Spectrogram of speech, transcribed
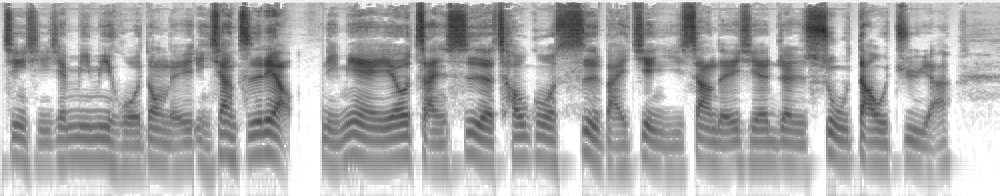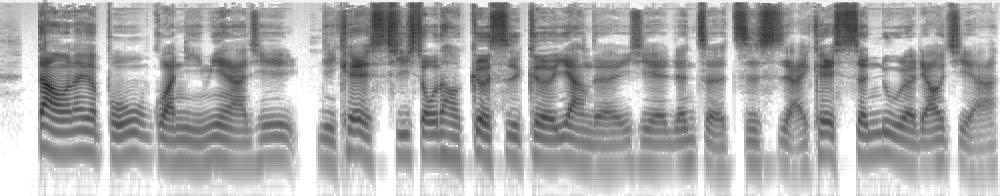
进行一些秘密活动的影像资料，里面也有展示了超过四百件以上的一些忍术道具啊。到那个博物馆里面啊，其实你可以吸收到各式各样的一些忍者知识啊，也可以深入的了解啊，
